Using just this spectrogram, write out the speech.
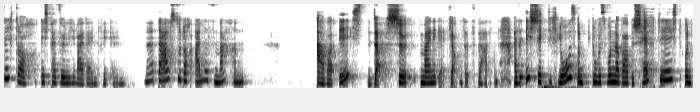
dich doch dich persönlich weiterentwickeln. Ne, darfst du doch alles machen. Aber ich darf schön meine Geldglaubenssätze behalten. Also ich schicke dich los und du bist wunderbar beschäftigt und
